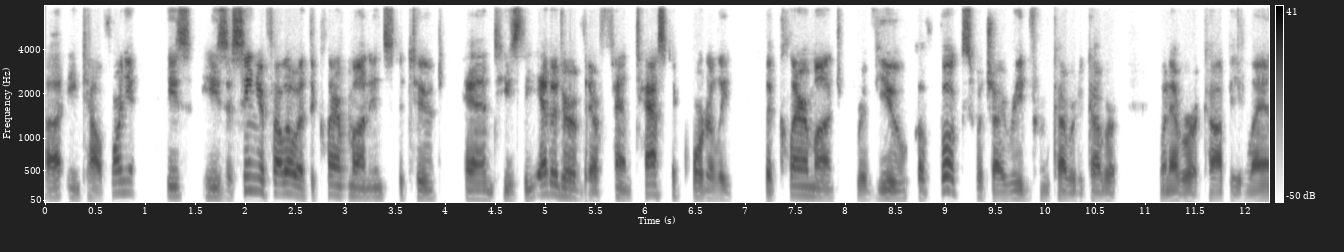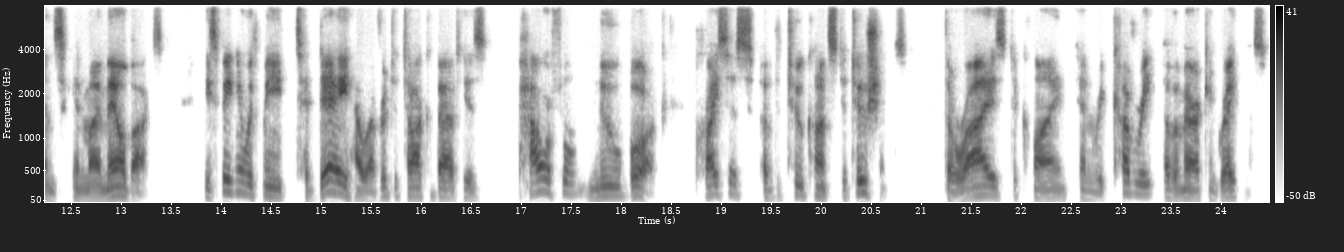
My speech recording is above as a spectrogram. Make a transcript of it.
uh, in California. He's, he's a senior fellow at the Claremont Institute, and he's the editor of their fantastic quarterly, The Claremont Review of Books, which I read from cover to cover whenever a copy lands in my mailbox. He's speaking with me today, however, to talk about his powerful new book, Crisis of the Two Constitutions The Rise, Decline, and Recovery of American Greatness.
